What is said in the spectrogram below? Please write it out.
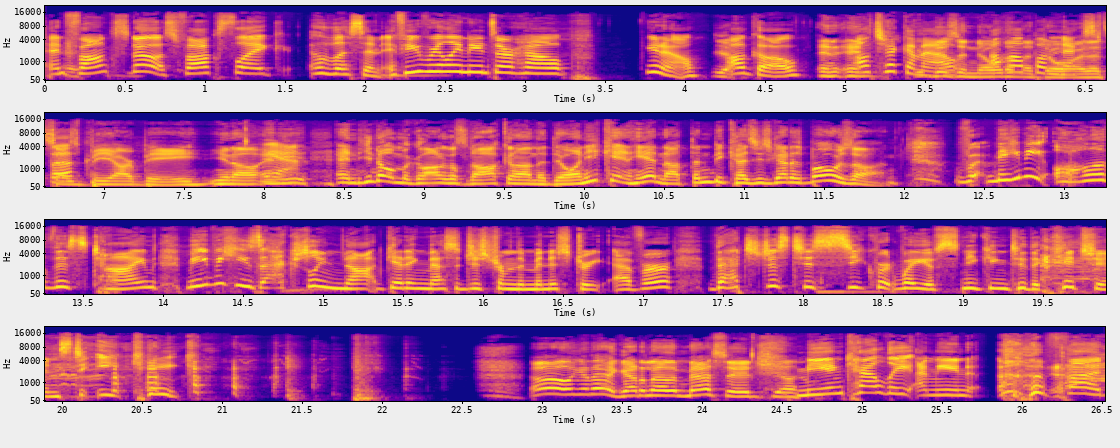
and Fawkes knows. Fox like, "Oh, listen, if he really needs our help, you know, I'll go. And, and I'll check him out. There's a note I'll on the door next that says. BRB. You know, and Yeah. he, and you know McGonagall's knocking on the door, and he can't hear nothing because he's got his Bose on. Maybe all of this time, maybe he's actually not getting messages from the ministry ever. That's just his secret way of sneaking to the kitchens to eat cake. Oh, look at that! I got another message. Uh, Me and Kelly, I mean, Fudge.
